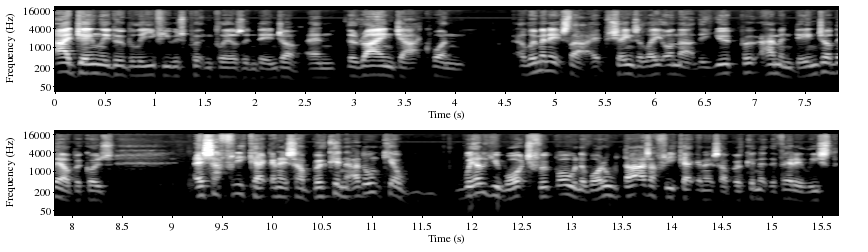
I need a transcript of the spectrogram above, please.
I genuinely do believe he was putting players in danger. And the Ryan Jack one illuminates that. It shines a light on that. That you put him in danger there because it's a free kick and it's a booking. I don't care where you watch football in the world, that is a free kick and it's a booking at the very least.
